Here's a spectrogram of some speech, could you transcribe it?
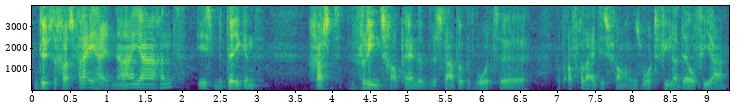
Dus de gastvrijheid najagend is, betekent gastvriendschap. Hè? Er staat ook het woord eh, wat afgeleid is van ons woord Philadelphia.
